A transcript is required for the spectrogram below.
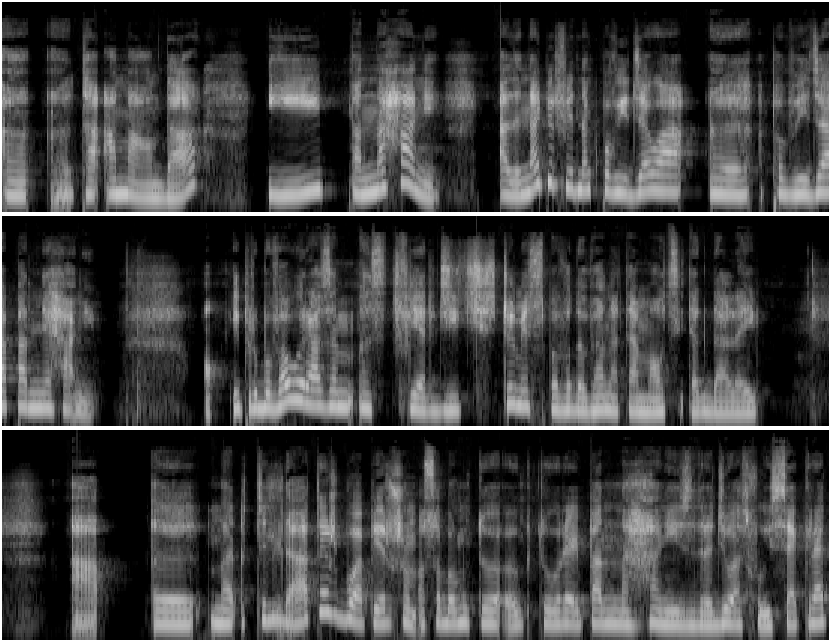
e, ta Amanda i panna Hani. Ale najpierw jednak powiedziała, e, powiedziała pannie Hani. O, I próbowały razem stwierdzić, czym jest spowodowana ta moc i tak dalej. A Matylda też była pierwszą osobą, któ- której panna Hani zdradziła swój sekret,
